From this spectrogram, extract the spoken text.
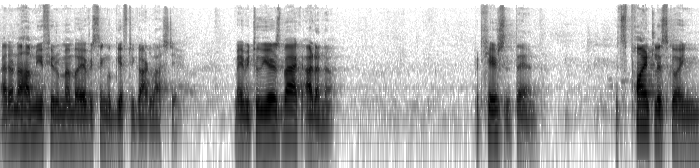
I don't know how many of you remember every single gift you got last year. Maybe two years back, I don't know. But here's the thing it's pointless going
